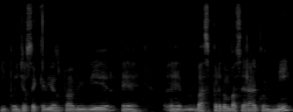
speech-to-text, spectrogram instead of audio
y, pues yo sé que Dios va a vivir, eh, eh, va, perdón, va a hacer algo en mí.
